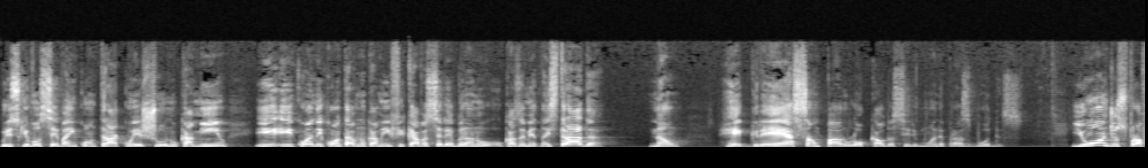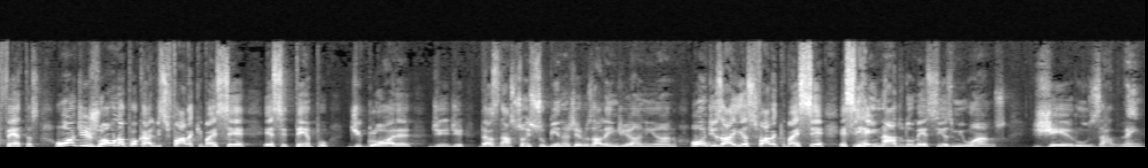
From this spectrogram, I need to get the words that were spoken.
Por isso que você vai encontrar com Yeshua no caminho e, e quando encontrava no caminho, ficava celebrando o casamento na estrada? Não. Regressam para o local da cerimônia, para as bodas. E onde os profetas, onde João no Apocalipse fala que vai ser esse tempo de glória de, de, das nações subindo a Jerusalém de ano em ano? Onde Isaías fala que vai ser esse reinado do Messias mil anos? Jerusalém.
